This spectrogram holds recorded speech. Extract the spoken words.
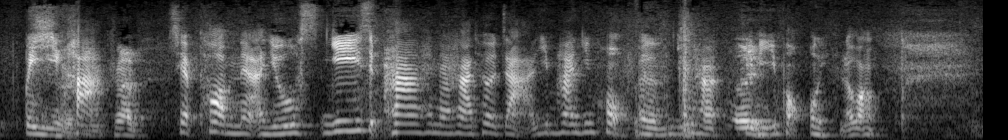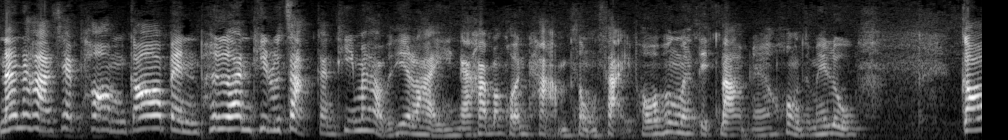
10 ปีค่ะ ครับ เชฟทอมเนี่ยอายุ 25 นะคะ เธอจ๋า25 26เออ25เอ้ยปีนี้26โอ้ยระวังนั่นนะคะเชฟทอมก็เป็นเพื่อนที่รู้จักกันที่มหาวิทยาลัยนะคะ บางคนถามสงสัย เพราะว่าเพิ่งมาติดตามนะก็คงจะไม่รู้ ก็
